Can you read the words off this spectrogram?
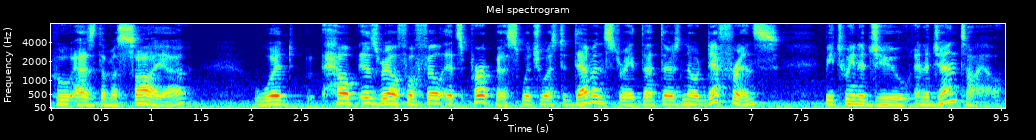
who, as the Messiah, would help Israel fulfill its purpose, which was to demonstrate that there's no difference between a Jew and a Gentile.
